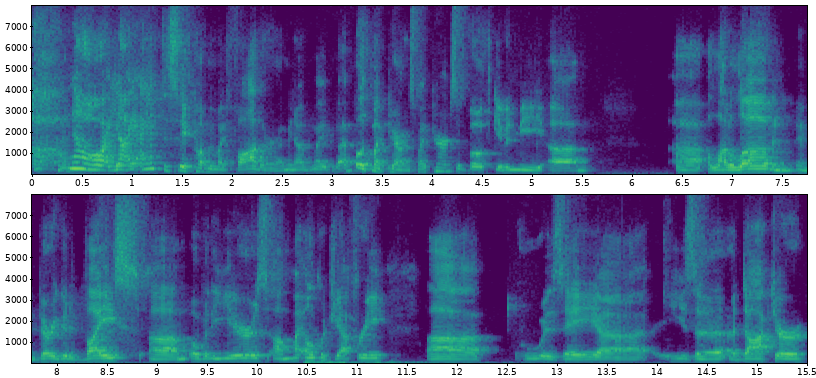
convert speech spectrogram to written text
no, yeah, I have to say probably my father. I mean, my, both my parents. My parents have both given me um, uh, a lot of love and, and very good advice um, over the years. Um, my uncle Jeffrey, uh, who is a uh, he's a, a doctor.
